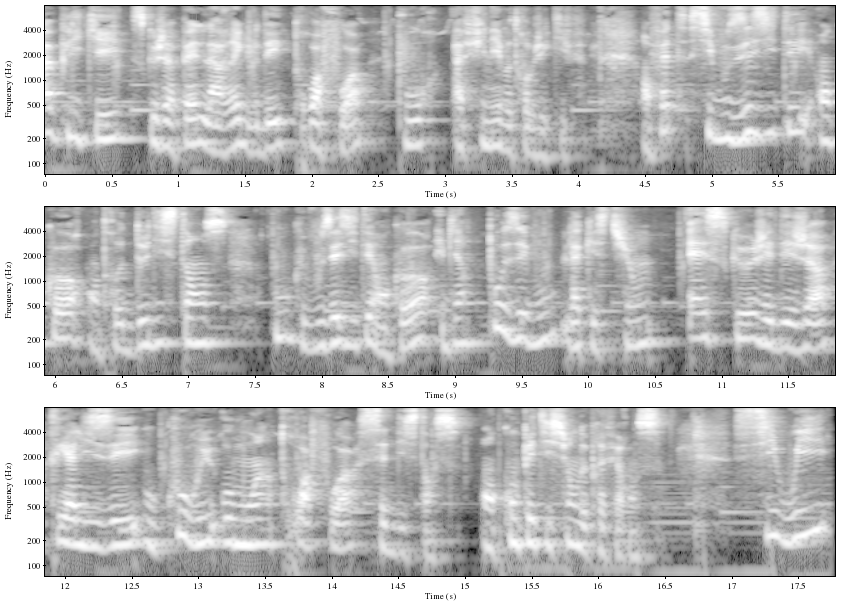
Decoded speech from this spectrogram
appliquer ce que j'appelle la règle des trois fois pour affiner votre objectif. En fait, si vous hésitez encore entre deux distances ou que vous hésitez encore, eh bien posez-vous la question est-ce que j'ai déjà réalisé ou couru au moins trois fois cette distance en compétition de préférence? Si oui,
